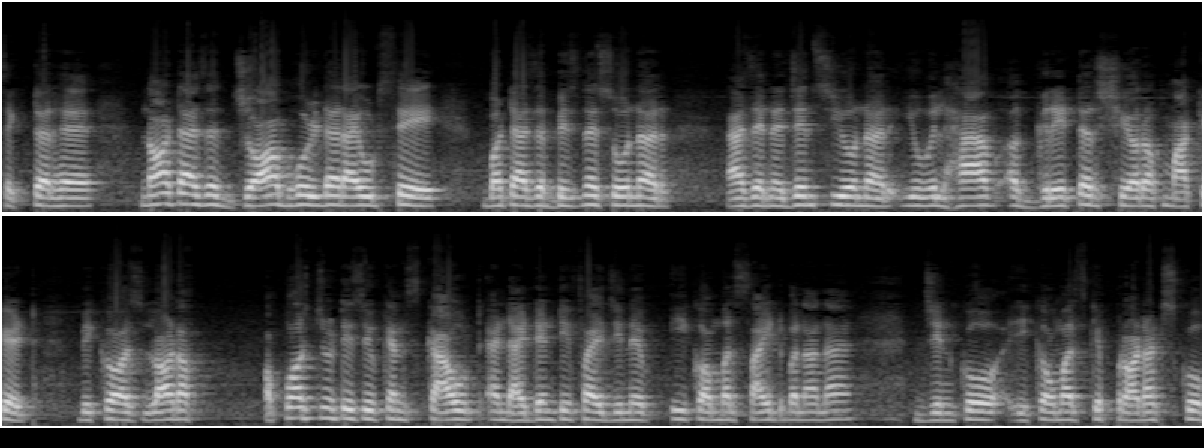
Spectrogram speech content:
सेक्टर है not as a job holder I would say but as a business owner as an agency owner you will have a greater share of market because lot of opportunities you can scout and identify जिन्हें ई कॉमर्स साइट बनाना है जिनको ई कॉमर्स के प्रोडक्ट्स को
